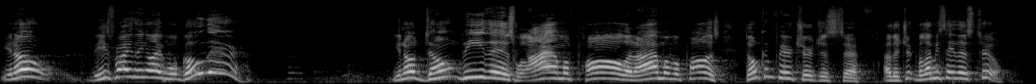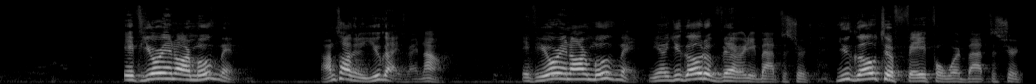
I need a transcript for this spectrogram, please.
You know, he's probably thinking like, well, go there. You know, don't be this. Well, I am of Paul and I'm of Apollos. Don't compare churches to other churches. But let me say this too. If you're in our movement, I'm talking to you guys right now. If you're in our movement, you know, you go to Verity Baptist Church, you go to Faithful Word Baptist Church,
